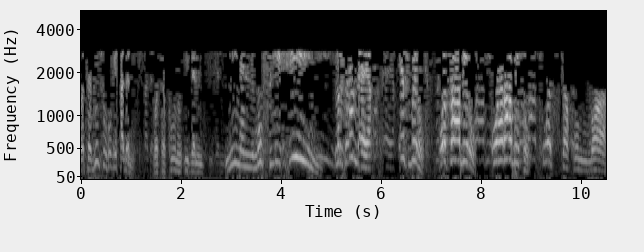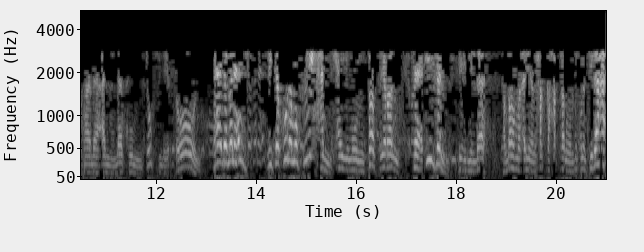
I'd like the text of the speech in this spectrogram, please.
وتدوسه بقدمك. وتكون إذا من المفلحين. نرجع الآية اصبروا وصابروا ورابطوا. واتقوا الله لعلكم تفلحون. هذا منهج. لتكون مفلحا أي منتصرا فائزا بإذن الله. اللهم أرنا الحق حقا وارزقنا اتباعه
